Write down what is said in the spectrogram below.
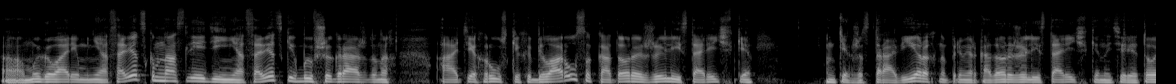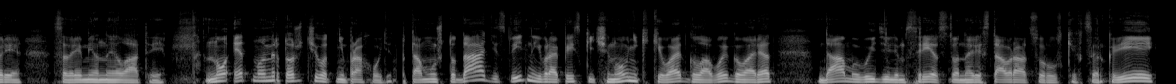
А, мы говорим не о советском наследии, не о советских бывших гражданах, а о тех русских и белорусах, которые жили исторически тех же староверах, например, которые жили исторически на территории современной Латвии. Но этот номер тоже чего-то не проходит, потому что, да, действительно, европейские чиновники кивают головой говорят, да, мы выделим средства на реставрацию русских церквей,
